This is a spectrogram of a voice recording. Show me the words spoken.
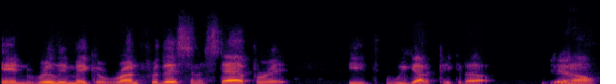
and really make a run for this and a stab for it, it we got to pick it up, yeah. you know.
